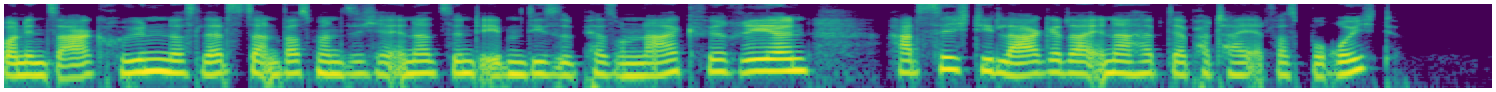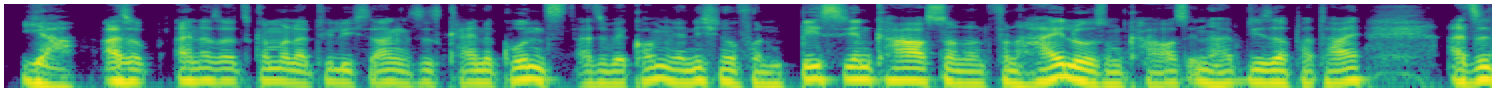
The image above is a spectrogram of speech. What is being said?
von den Saargrünen. Das Letzte, an was man sich erinnert, sind eben diese Personalquerelen. Hat sich die Lage da innerhalb der Partei etwas beruhigt? Ja, also einerseits kann man natürlich sagen, es ist keine Kunst. Also wir kommen ja nicht nur von ein bisschen Chaos, sondern von heillosem Chaos innerhalb dieser Partei. Also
